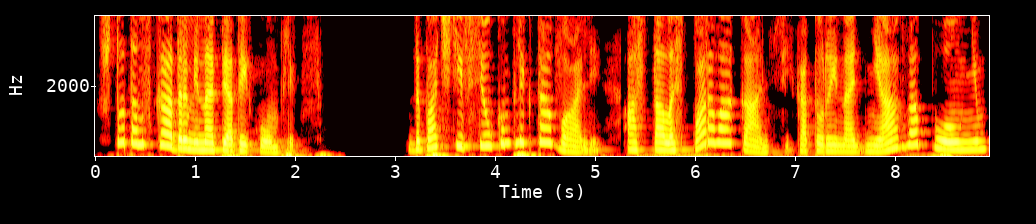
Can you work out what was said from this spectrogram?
Что там с кадрами на пятый комплекс? Да почти все укомплектовали. Осталась пара вакансий, которые на днях заполним.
